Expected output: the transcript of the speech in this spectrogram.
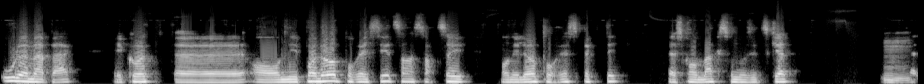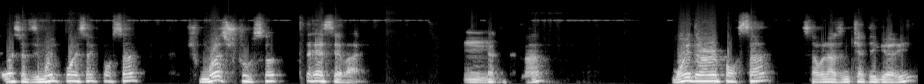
ou le MAPAC. Écoute, euh, on n'est pas là pour essayer de s'en sortir. On est là pour respecter ce qu'on marque sur nos étiquettes. Mm. La loi, ça dit moins de 0,5% Moi, je trouve ça très sévère. Mm. Moins de 1% ça va dans une catégorie.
